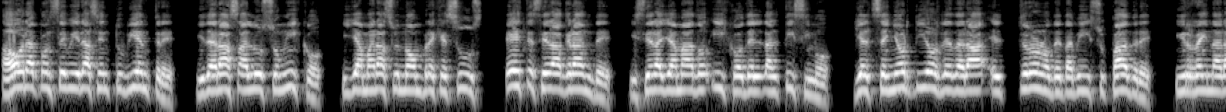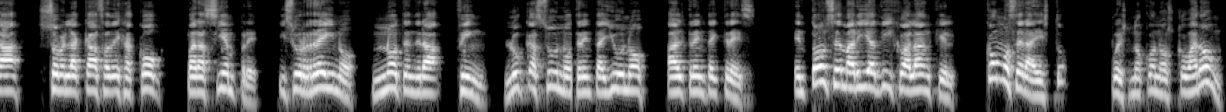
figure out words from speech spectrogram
ahora concebirás en tu vientre y darás a luz un hijo y llamarás su nombre Jesús. Este será grande y será llamado Hijo del Altísimo y el Señor Dios le dará el trono de David su padre y reinará sobre la casa de Jacob para siempre y su reino no tendrá fin. Lucas 1, 31 al 33. Entonces María dijo al ángel, ¿cómo será esto? Pues no conozco varón.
